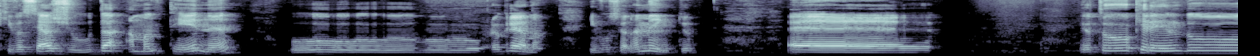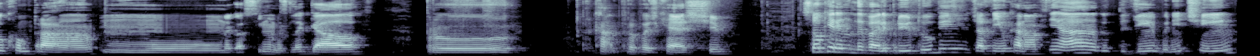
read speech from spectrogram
que você ajuda a manter, né, o, o programa em funcionamento. É, eu tô querendo comprar um negocinho mais legal pro, pro, podcast. Estou querendo levar ele pro YouTube, já tenho o canal criado, tudinho, bonitinho.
